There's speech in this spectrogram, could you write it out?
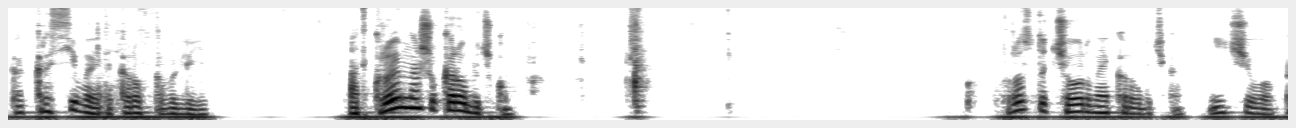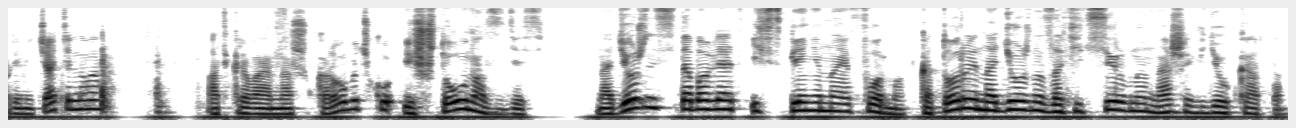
Как красиво эта коробка выглядит. Откроем нашу коробочку. Просто черная коробочка. Ничего примечательного. Открываем нашу коробочку. И что у нас здесь? Надежности добавляет и вспененная форма, в которой надежно зафиксирована наша видеокарта.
